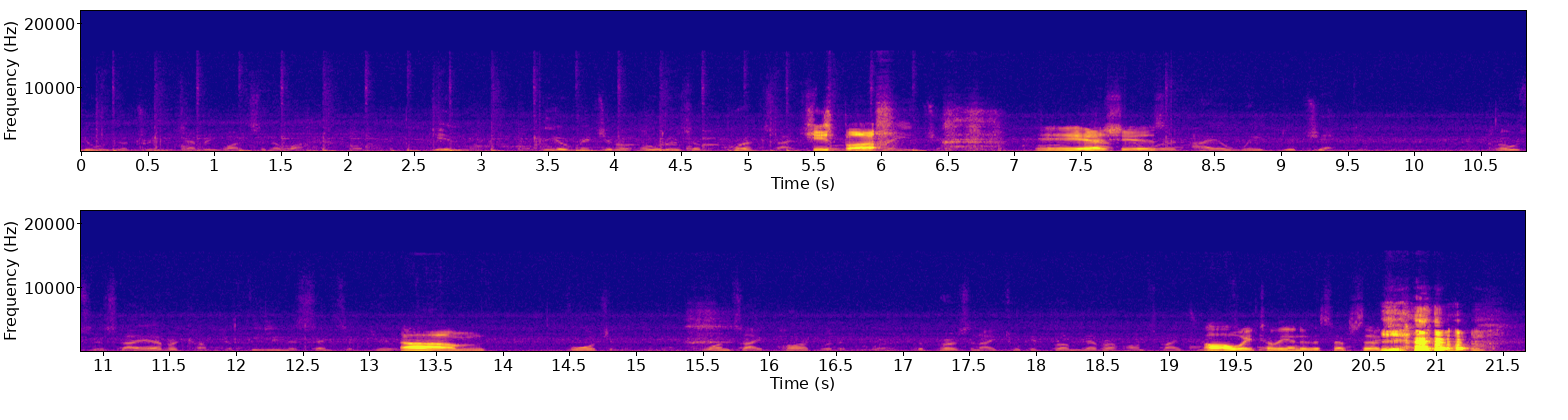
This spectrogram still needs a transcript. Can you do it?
The most peculiar dreams every once in a while. In them, the original owners of Quirkside She's were buff. Yeah, she is. Afterward, I awake dejected. Closest I ever come to feeling a sense of guilt. Um, Fortunately, once I part with a quirk, the person I took it from never haunts my dreams. I'll wait till the end of this episode. Yeah.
